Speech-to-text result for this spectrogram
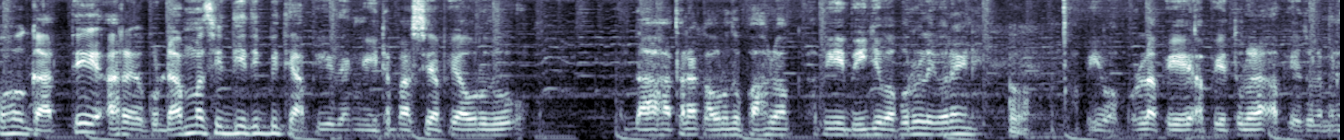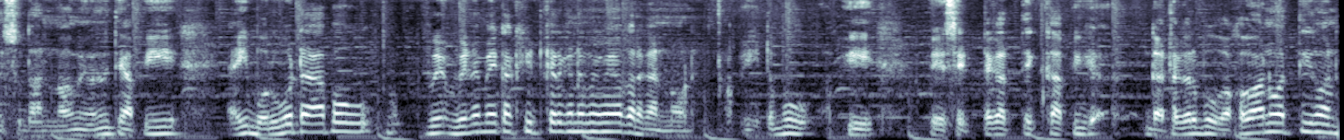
ඔහ ගත්තේ අර ගොඩම්ම සිද්ධිය තිබිති අපි. දැන් ඊට පස්සේ අපි අවුරුදු දාහතර කවුරුදු පහලක් අපි බීජ වපුරල ඉවරයිනේ. අපි වපුරල අපේ අපේ තුළ අපේ තුළ මිනිස්සු දන්නවම ති අපි ඇයි බොරුවට අප වෙන මේක හිට කරගෙන මේ කරගන්න ඕන? අපි හිටපු අපි සෙට්ටගත් එක් අපි ගතකරපු වකවානුවත්තිවන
